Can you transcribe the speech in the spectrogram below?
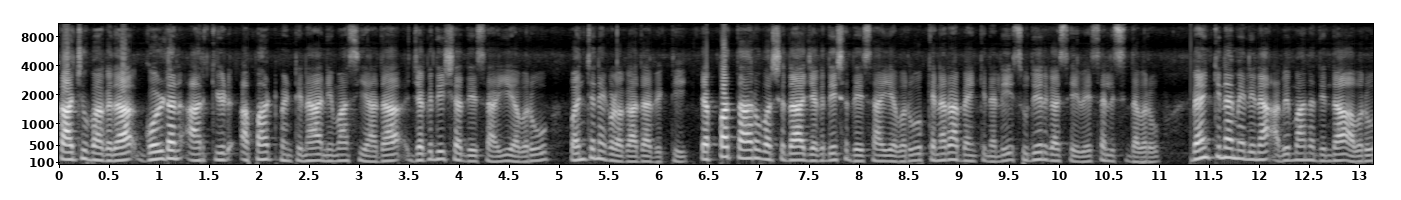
ಕಾಜು ಭಾಗದ ಗೋಲ್ಡನ್ ಆರ್ಕಿಡ್ ಅಪಾರ್ಟ್ಮೆಂಟಿನ ನಿವಾಸಿಯಾದ ಜಗದೀಶ ದೇಸಾಯಿ ಅವರು ವಂಚನೆಗೊಳಗಾದ ವ್ಯಕ್ತಿ. ಎಪ್ಪತ್ತಾರು ವರ್ಷದ ಜಗದೀಶ ದೇಸಾಯಿ ಅವರು ಕೆನರಾ ಬ್ಯಾಂಕಿನಲ್ಲಿ ಸುದೀರ್ಘ ಸೇವೆ ಸಲ್ಲಿಸಿದವರು. ಬ್ಯಾಂಕಿನ ಮೇಲಿನ ಅಭಿಮಾನದಿಂದ ಅವರು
